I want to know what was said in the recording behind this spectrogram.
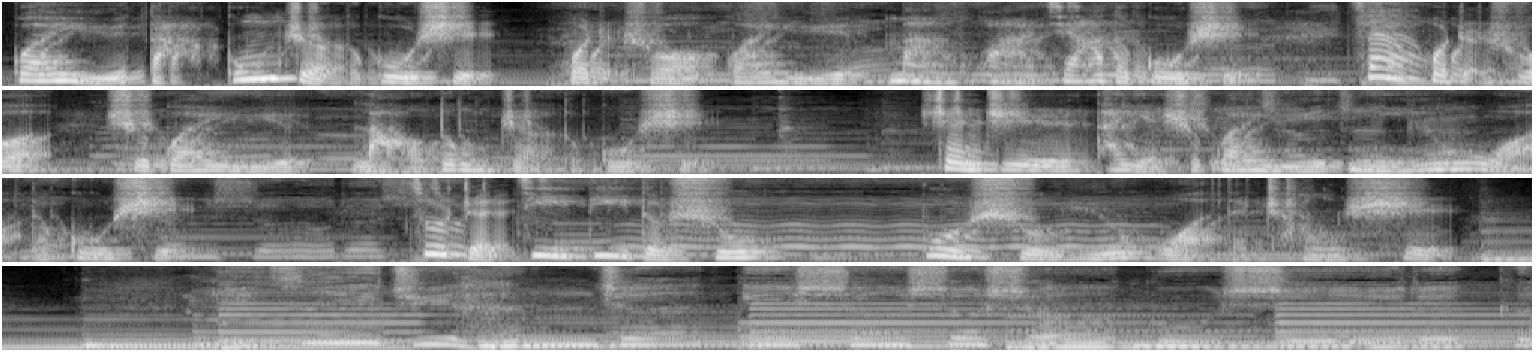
关于打工者的故事，或者说关于漫画家的故事，再或者说是关于劳动者的故事，甚至它也是关于你我的故事。作者季地的书，不属于我的城市。一字一句哼着一首首说故事的歌，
